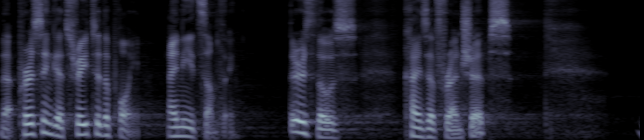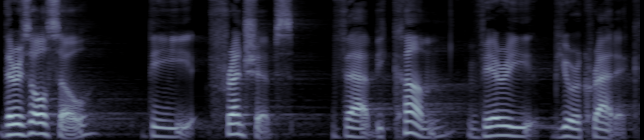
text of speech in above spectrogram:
that person gets straight to the point. I need something. There's those kinds of friendships. There is also the friendships that become very bureaucratic,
